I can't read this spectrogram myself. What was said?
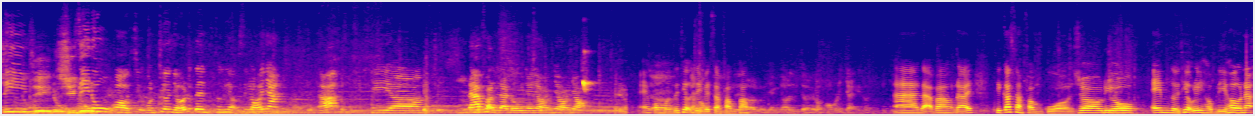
Di Jidu. Jidu, ờ chị còn chưa nhớ được tên thương hiệu xin lỗi nha. Đó, thì ờ, đa phần là đồ nhỏ nhỏ nhỏ nhỏ. Em có muốn giới thiệu gì về sản phẩm không? À dạ vâng, đấy Thì các sản phẩm của Jodio Em giới thiệu đi hợp lý hơn á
